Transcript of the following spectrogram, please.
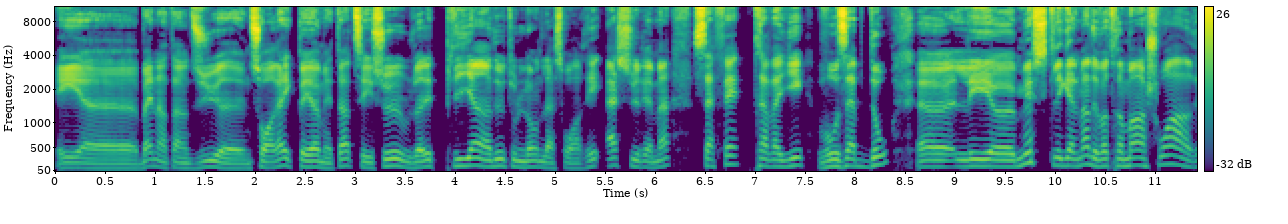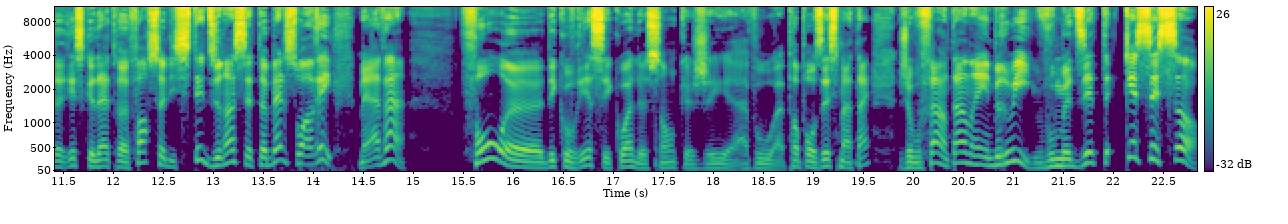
Et euh, bien entendu, euh, une soirée avec PA Méthode, c'est sûr, vous allez être plié en deux tout le long de la soirée. Assurément, ça fait travailler vos abdos. Euh, les euh, muscles également de votre mâchoire risquent d'être fort sollicités durant cette belle soirée. Mais avant, faut euh, découvrir c'est quoi le son que j'ai à vous euh, proposer ce matin. Je vous fais entendre un bruit. Vous me dites qu'est-ce que c'est ça?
